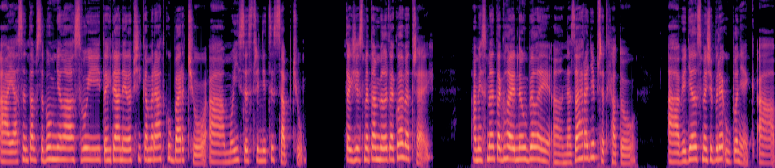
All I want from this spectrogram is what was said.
a já jsem tam s sebou měla svoji tehdy nejlepší kamarádku Barču a moji sestřenici Sabču. Takže jsme tam byli takhle ve třech. A my jsme takhle jednou byli eh, na zahradě před chatou a věděli jsme, že bude úplněk. A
